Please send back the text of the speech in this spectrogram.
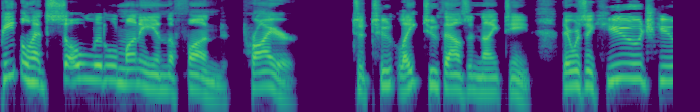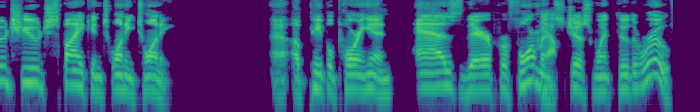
people had so little money in the fund prior to two, late 2019. There was a huge, huge, huge spike in 2020 uh, of people pouring in as their performance just went through the roof.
